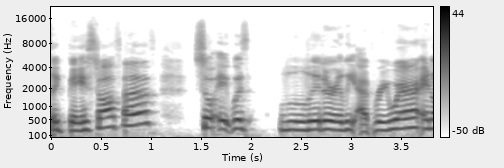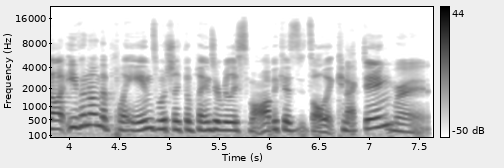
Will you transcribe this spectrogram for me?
is like based off of. So it was literally everywhere. And on even on the planes, which like the planes are really small because it's all like connecting. Right.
